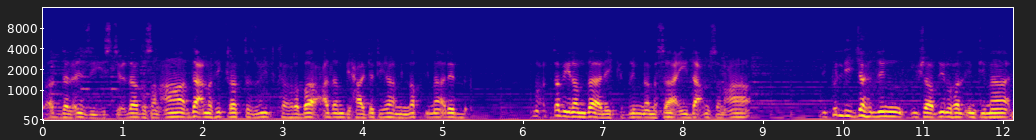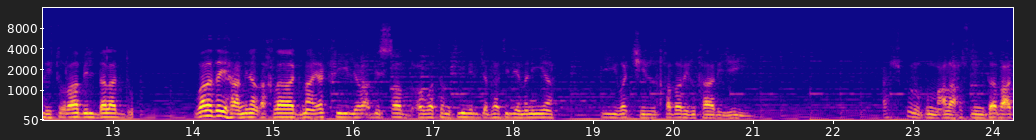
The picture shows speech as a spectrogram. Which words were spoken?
وأدى العزي استعداد صنعاء دعم فكرة تزويد كهرباء عدن بحاجتها من نفط مأرب معتبرا ذلك ضمن مساعي دعم صنعاء لكل جهد يشاطرها الانتماء لتراب البلد ولديها من الأخلاق ما يكفي لرأب الصدع وتمكين الجبهة اليمنية في وجه الخطر الخارجي. أشكركم على حسن المتابعة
